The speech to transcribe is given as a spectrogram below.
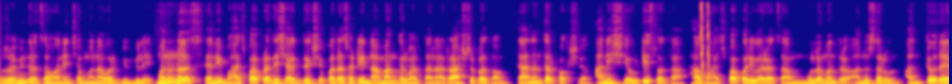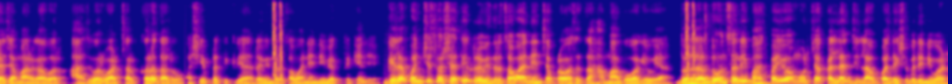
रवींद्र चव्हाण यांच्या मनावर बिंबले. म्हणूनच त्यांनी भाजपा प्रदेशाध्यक्ष पदासाठी नामांकन भरताना राष्ट्रप्रथम त्यानंतर पक्ष आणि शेवटी स्वतः हा भाजपा परिवाराचा मूलमंत्र अनुसरून अंत्योदयाच्या मार्गावर आजवर वाटचाल करत आलो अशी प्रतिक्रिया रवींद्र चव्हाण यांनी व्यक्त केली गेल्या पंचवीस वर्षातील रवींद्र चव्हाण यांच्या प्रवासाचा हा मागोवा घेऊया. दोन हजार दोन साली भाजपा युवा मोर्चा कल्याण जिल्हा उपाध्यक्षपदी निवड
